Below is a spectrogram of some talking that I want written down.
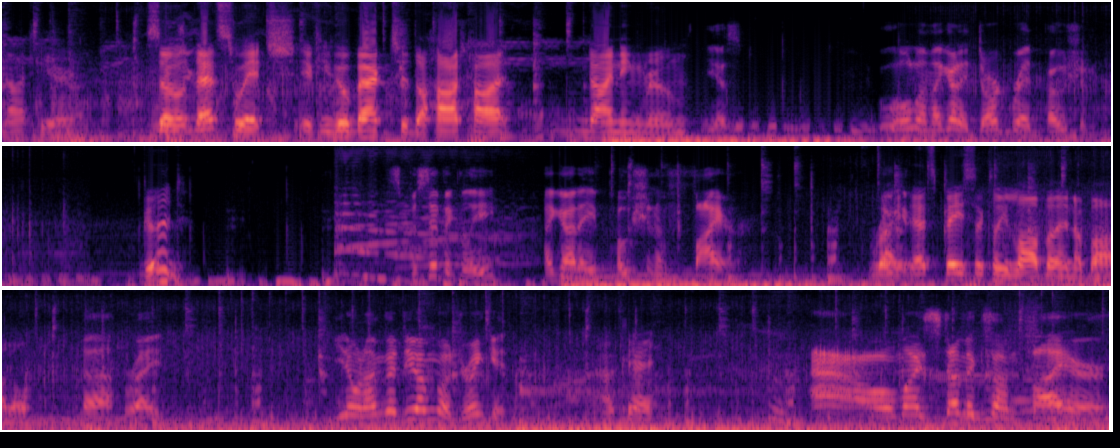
not here. So that switch, if you go back to the hot, hot dining room, Yes. Ooh, hold on. I got a dark red potion. good. Specifically, I got a potion of fire. Right, Okay. that's basically lava in a bottle. Ah, right. You know what I'm gonna do? I'm gonna drink it. Okay. Ow! My stomach's on fire.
